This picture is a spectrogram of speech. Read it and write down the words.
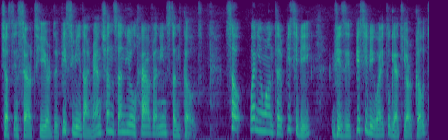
Just insert here the PCB dimensions and you'll have an instant code. So when you want a PCB, visit PCBWay to get your code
